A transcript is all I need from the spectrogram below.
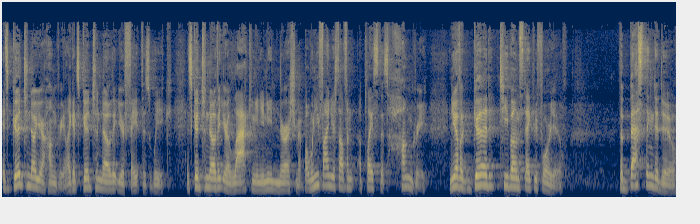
It's good to know you're hungry. Like, it's good to know that your faith is weak. It's good to know that you're lacking and you need nourishment. But when you find yourself in a place that's hungry and you have a good T bone steak before you, the best thing to do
